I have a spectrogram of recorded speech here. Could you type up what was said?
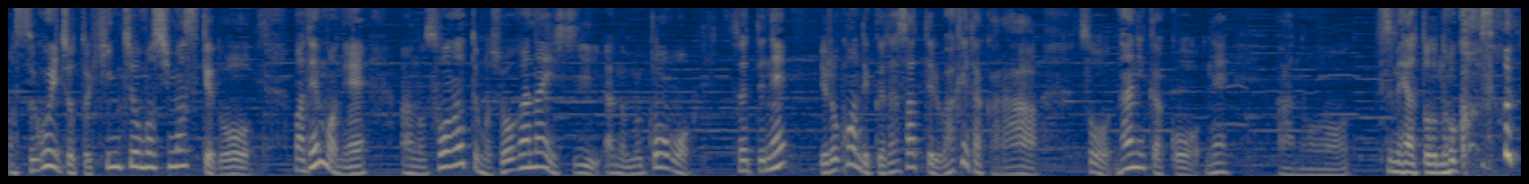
まあ、すごいちょっと緊張もしますけど、まあでもね、あの、そうなってもしょうがないし、あの、向こうもそうやってね、喜んでくださってるわけだから、そう、何かこうね、あの、爪痕を残そうと、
